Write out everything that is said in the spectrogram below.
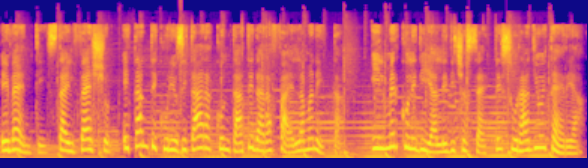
eventi, style fashion e tante curiosità raccontate da Raffaella Manetta. Il mercoledì alle 17 su Radio Eteria.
